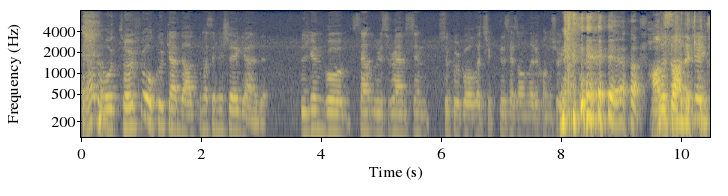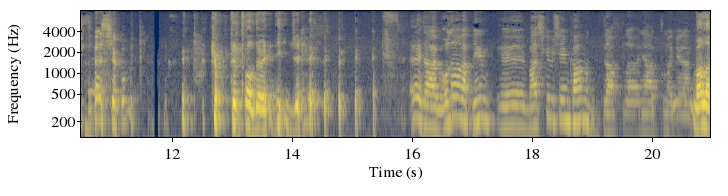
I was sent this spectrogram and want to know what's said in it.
yani o turf'ü okurken de aklıma senin şey geldi. Bir gün bu St. Louis Rams'in Super Bowl'la çıktığı sezonları konuşurken halı sahadaki en güzel show. Çok tırt oldu öyle deyince. Evet abi o zaman bak benim e, başka bir şeyim kalmadı draftla hani aklıma gelen. Valla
